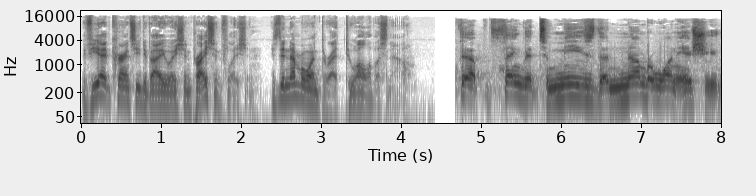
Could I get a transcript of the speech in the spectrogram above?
the fiat currency devaluation price inflation is the number one threat to all of us now. The thing that to me is the number one issue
